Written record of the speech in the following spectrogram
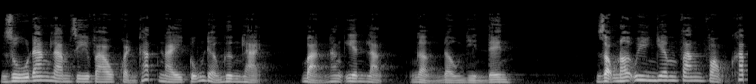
dù đang làm gì vào khoảnh khắc này cũng đều ngưng lại, bản năng yên lặng, ngẩng đầu nhìn lên. Giọng nói uy nghiêm vang vọng khắp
